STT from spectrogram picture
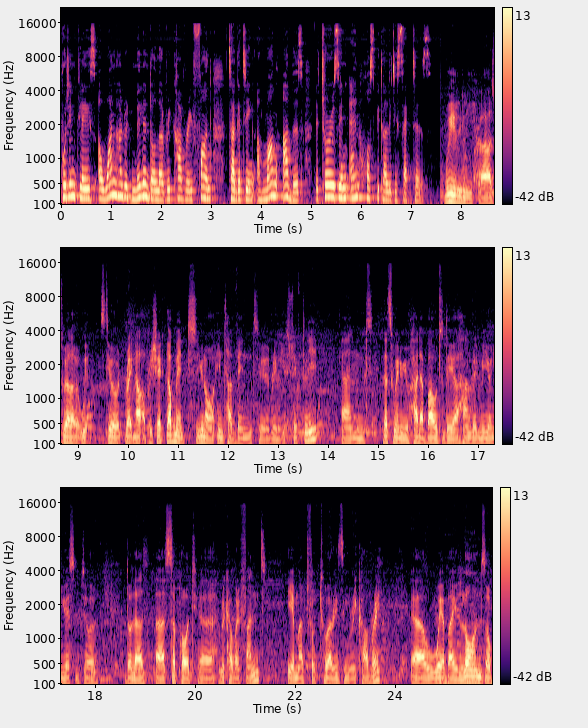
put in place a $100 million recovery fund targeting, among others, the tourism and hospitality sectors. We really, uh, as well, uh, we still right now appreciate government, you know, intervened really swiftly. And that's when we heard about the 100 million US dollar uh, support uh, recovery fund earmarked for tourism recovery uh, whereby loans of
